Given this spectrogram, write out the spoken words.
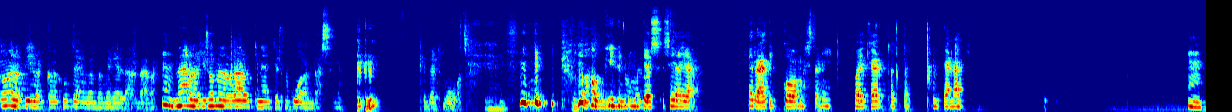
omena piirakkaa gluteenikanta vedellään täällä. Mm. Mä en ole siis omena rälkkinen, että jos mä kuolen tässä, niin kevyet muut. Mm. Mutta jos siellä herääkin koomasta, niin voi kertoa, että mitä näki. Mm.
